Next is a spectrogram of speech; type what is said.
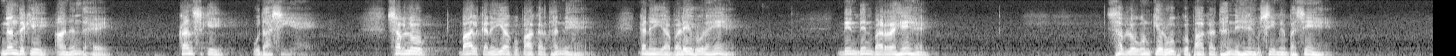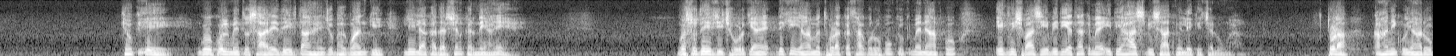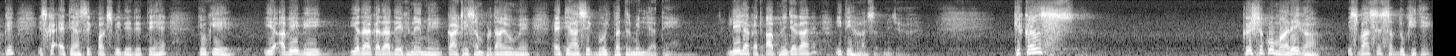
नंद के आनंद है, कंस के उदासी है। सब लोग बाल कन्हैया को पाकर धन्य हैं, कन्हैया बड़े हो रहे हैं, दिन दिन बढ़ रहे हैं। सब लोग उनके रूप को पाकर धन्य हैं, उसी में बसे हैं। क्योंकि गोकुल में तो सारे देवता हैं जो भगवान की लीला का दर्शन करने आए हैं। वसुदेव जी छोड़ के आए। देखिए, यहाँ मैं थोड़ा कथा को रोकूं, क्योंकि मैंने आपको एक विश्वास ये भी दिया था कि मैं इतिहास भी साथ में लेके चलूँगा। थोड़ा कहानी को यहाँ रोक के इसका ऐतिहासिक पक्ष भी दे देते हैं, क्योंकि ये अभी भी यदा कदा देखने में, काठी संप्रदायों में ऐतिहासिक भोजपत्र मिल जाते हैं। लीला कथा अपनी जगह है, इतिहास अपनी जगह है। कि कंस कृष्ण को मारेगा, इस बात से सब दुखी थे।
